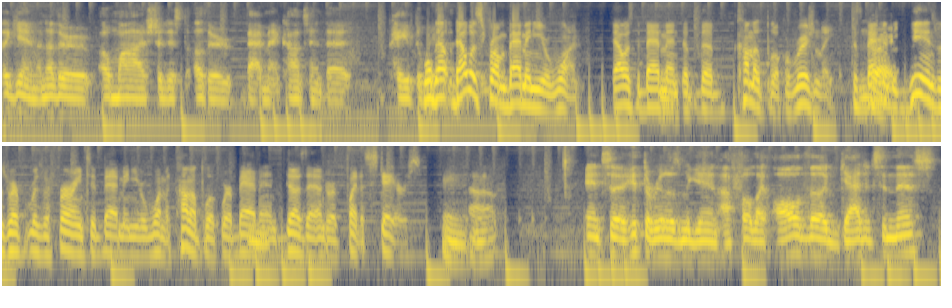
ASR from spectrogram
again another homage to just other Batman content that paved the way. Well, that, that was from Batman Year One. That was the Batman, the, the comic book originally. Because Batman Right. Begins was ref- was referring to Batman Year One, the comic book, where Batman Mm-hmm. does that under a flight of stairs. Mhm. Uh, and to hit the realism again, I felt like all the gadgets in this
